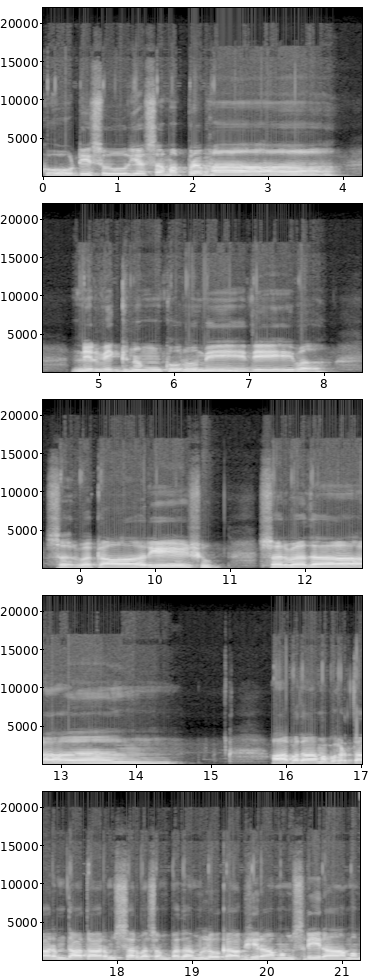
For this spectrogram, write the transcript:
కోటి సూర్య సమప్రభా. నిర్విఘ్నం కురు మే దేవ సర్వకార్యేషు సర్వదా. ఆపదామపహర్తారం దాతారం సర్వసంపదం లోకాభిరామం శ్రీరామం.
